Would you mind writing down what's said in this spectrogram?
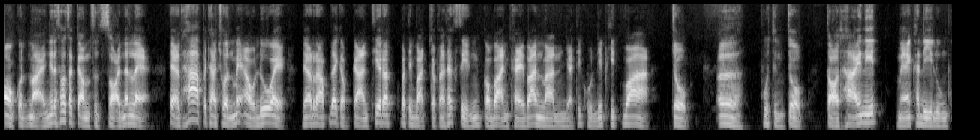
ออกกฎหมายนิรโทษกรรมสุดซอยนั่นแหละ แต่ถ้าประชาชนไม่เอาด้วยและรับได้กับการที่รัฐปฏิบัติกับนายทักษิณก็บ้านใครบ้านมัน อย่างที่คุณนิพิษว่า จบ เออ พูดถึงจบ ต่อท้ายนิด แม้คดีลุงพ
